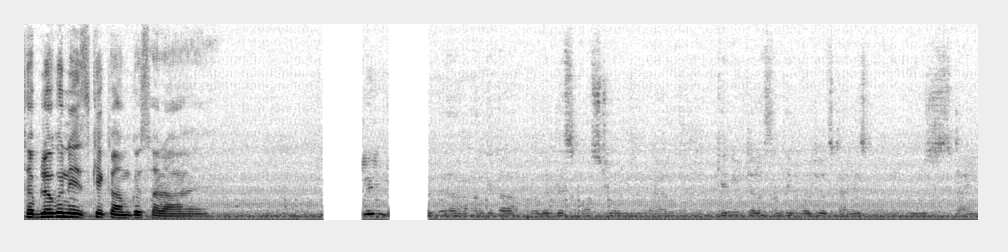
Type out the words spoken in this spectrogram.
सब लोगों ने इसके काम को सराहा है Uh, Ankita, with this costume, uh, can you tell us something about your stylist? Whose style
